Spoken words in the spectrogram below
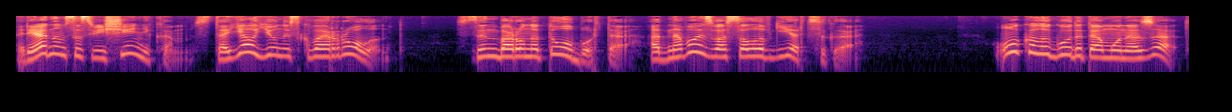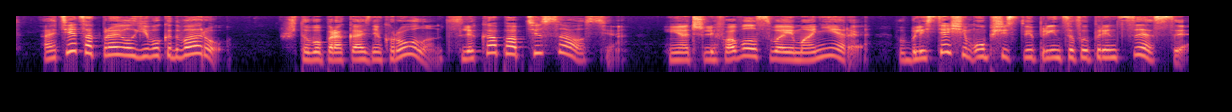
Рядом со священником стоял юный сквайр Роланд, сын барона Толбурта, одного из вассалов герцога. Около года тому назад отец отправил его ко двору, чтобы проказник Роланд слегка пообтесался и отшлифовал свои манеры в блестящем обществе принцев и принцессы.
